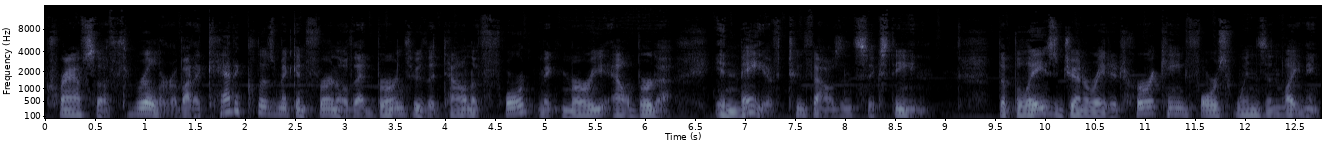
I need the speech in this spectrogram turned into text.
crafts a thriller about a cataclysmic inferno that burned through the town of Fort McMurray, Alberta, in May of 2016. The blaze generated hurricane force winds and lightning,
